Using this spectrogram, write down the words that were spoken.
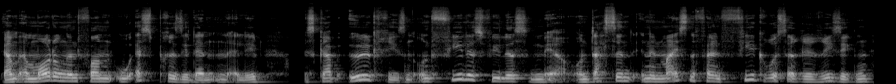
wir haben Ermordungen von US-Präsidenten erlebt, es gab Ölkrisen und vieles, vieles mehr. Und das sind in den meisten Fällen viel größere Risiken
